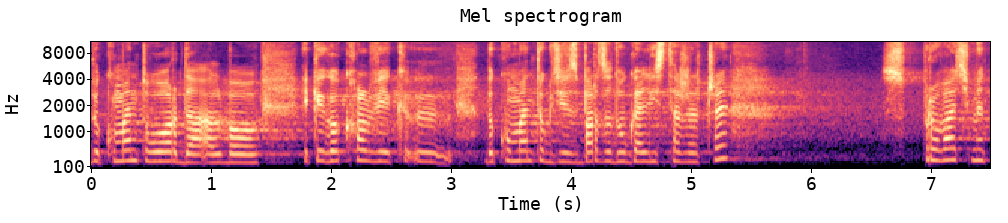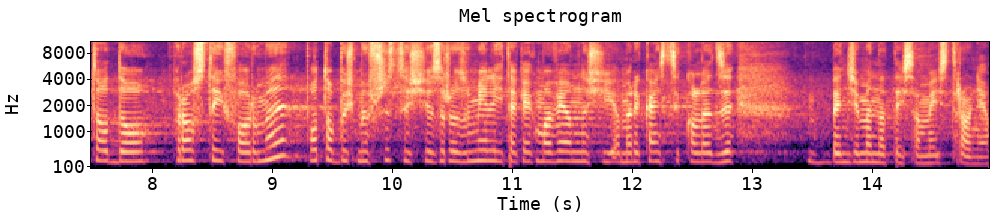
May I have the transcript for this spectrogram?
dokumentu Worda albo jakiegokolwiek y, dokumentu, gdzie jest bardzo długa lista rzeczy. Sprowadźmy to do prostej formy, po to byśmy wszyscy się zrozumieli tak jak mawiają nasi amerykańscy koledzy, będziemy na tej samej stronie.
